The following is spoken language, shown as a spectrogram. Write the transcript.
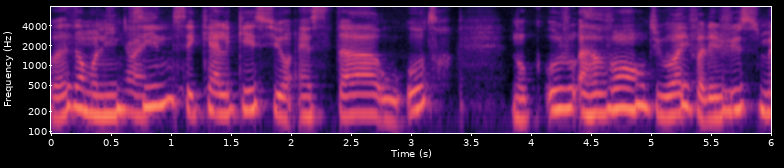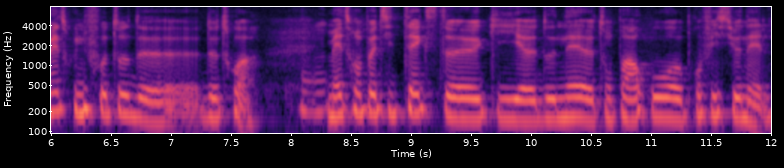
Ouais, comme LinkedIn, c'est calqué sur Insta ou autre. Donc avant, tu vois, il fallait juste mettre une photo de, de toi, mm-hmm. mettre un petit texte euh, qui euh, donnait ton parcours professionnel,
